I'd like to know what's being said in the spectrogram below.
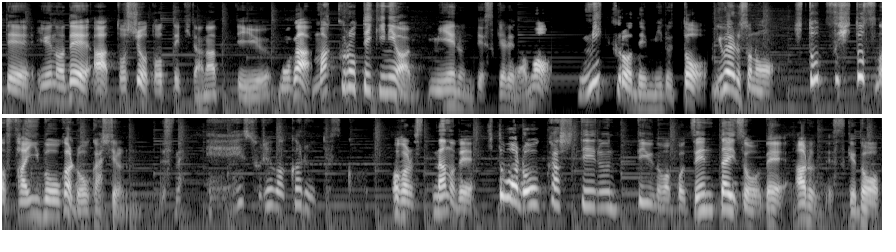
っていうのであ年を取ってきたなっていうのがマクロ的には見えるんですけれどもミクロで見るといわゆるその一つ一つの細胞が老化してるんですね。えー、それ分かるんですわかります。なので、人は老化しているっていうのはこう全体像であるんですけど、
